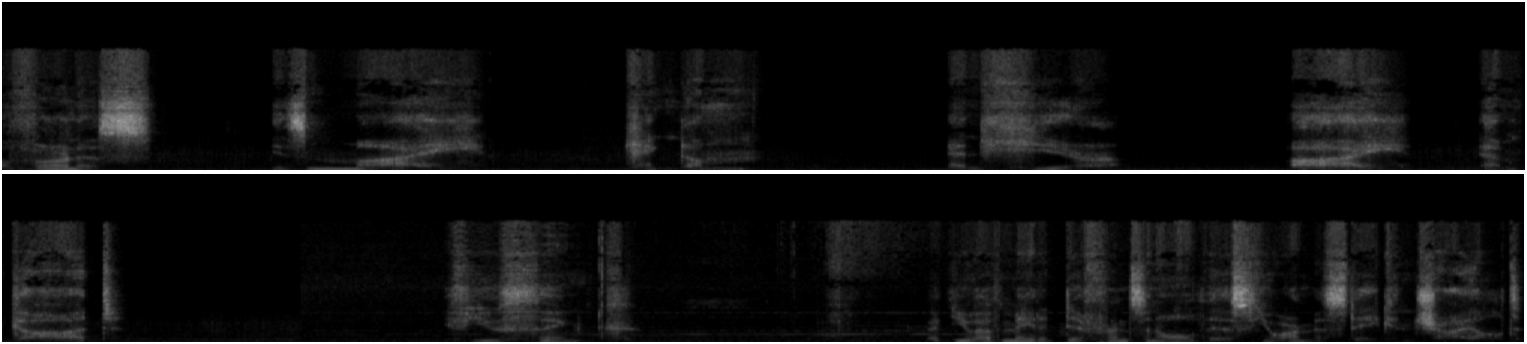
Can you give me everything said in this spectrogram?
Avernus is my kingdom. And here I am God. If you think that you have made a difference in all this, you are mistaken, child.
